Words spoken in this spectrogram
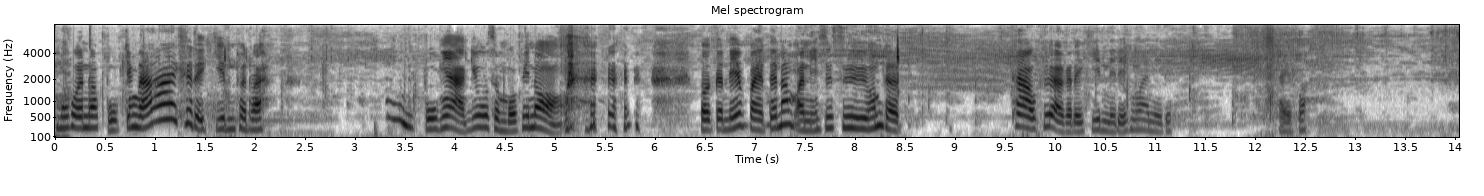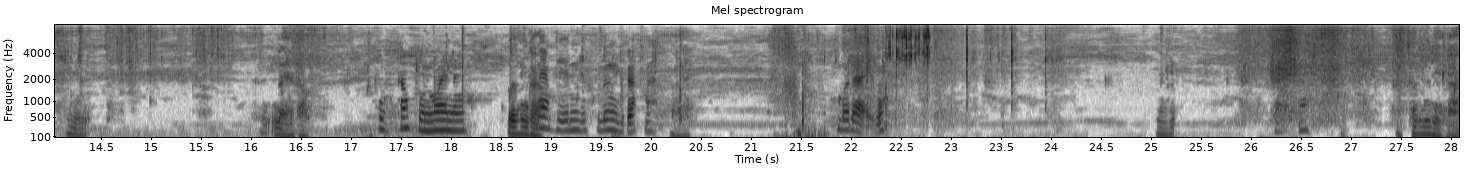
มหมื่อเพิ่นว่าปลูกจังได้คือได้กินเพิ่นว่าอืมปลูกยากอยู่สมบ่พี่น้องพอกันเนี้ไปแต่น้ำอันนี้ซื่อๆมันก็เท่าคือก็ได้กินนี่เด้หัวนี่เด้ใช่ปะได้ดอกพูทั้งฝุ่นหน่วยหนึงเบิ่งดอกแนบเห็นอยู่เรื่องอยู่ดักนะบ่ได้ปะนี่ได้นะจำนี่ละ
